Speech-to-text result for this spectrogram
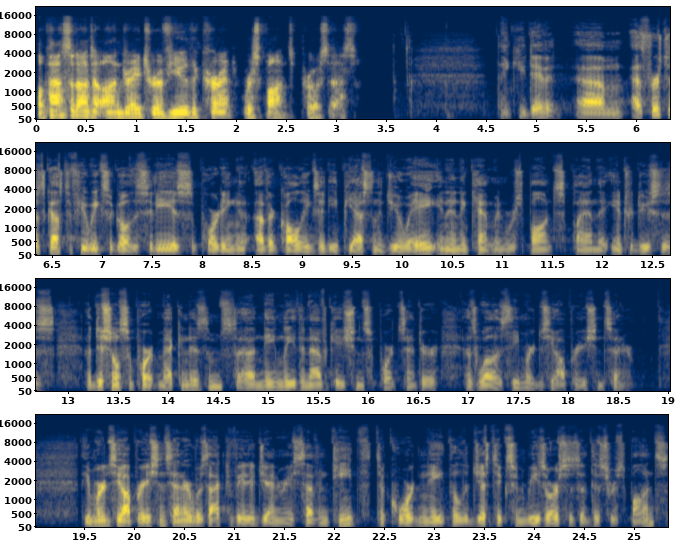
I'll pass it on to Andre to review the current response process. Thank you, David. Um, as first discussed a few weeks ago, the city is supporting other colleagues at EPS and the GOA in an encampment response plan that introduces additional support mechanisms, uh, namely the Navigation Support Center as well as the Emergency Operations Center. The Emergency Operations Center was activated January 17th to coordinate the logistics and resources of this response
